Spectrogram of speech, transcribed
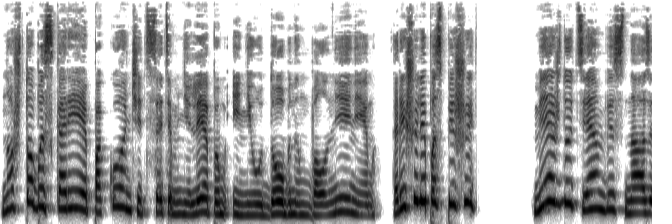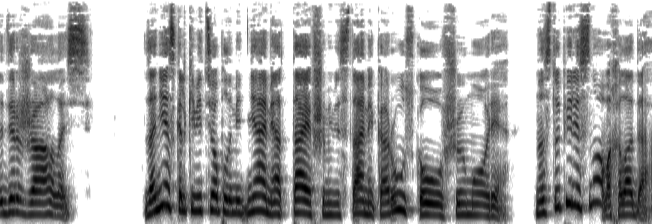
Но чтобы скорее покончить с этим нелепым и неудобным волнением, решили поспешить. Между тем весна задержалась. За несколькими теплыми днями, оттаившими местами кору, сковывавшую море, наступили снова холода.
